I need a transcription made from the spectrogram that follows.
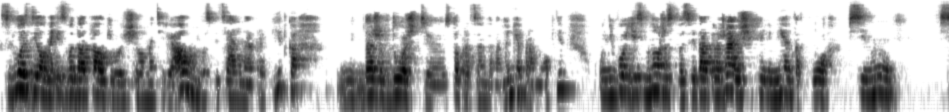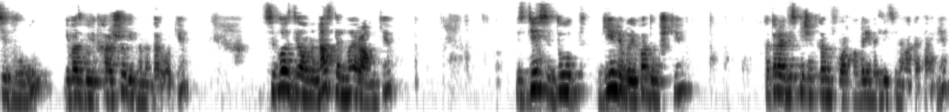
Седло сделано из водоотталкивающего материала, у него специальная пропитка, даже в дождь 100% оно не промокнет. У него есть множество светоотражающих элементов по всему седлу, и вас будет хорошо видно на дороге. Седло сделано на стальной рамке. Здесь идут гелевые подушки, которые обеспечат комфорт во время длительного катания.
